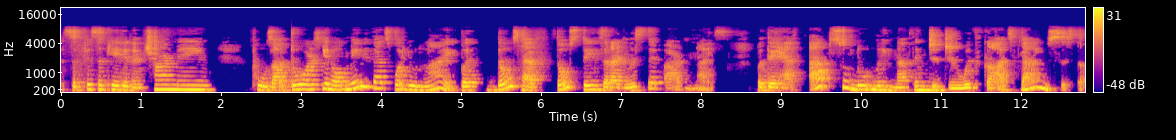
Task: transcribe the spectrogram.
sophisticated and charming, pulls outdoors. You know, maybe that's what you like, but those have those things that I listed are nice but they have absolutely nothing to do with God's value system.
